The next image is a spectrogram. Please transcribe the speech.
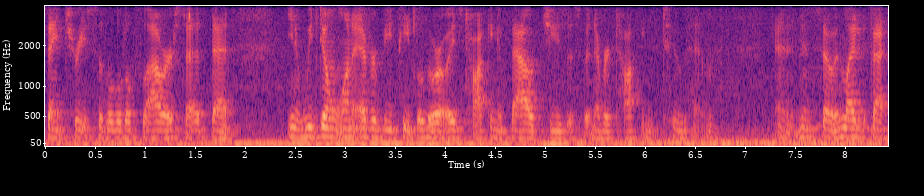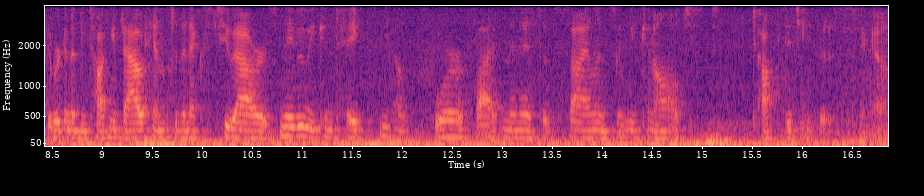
Saint Teresa, the little flower, said that you know we don't want to ever be people who are always talking about Jesus but never talking to him. And, and so, in light of the fact that we're going to be talking about him for the next two hours, maybe we can take you know four or five minutes of silence and we can all just talk to Jesus. You know,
